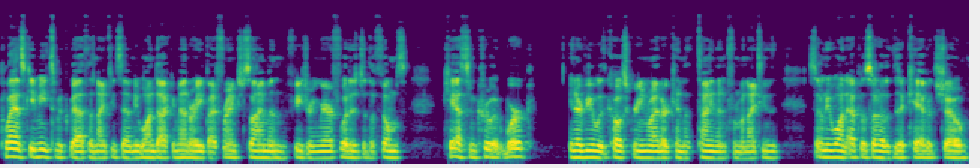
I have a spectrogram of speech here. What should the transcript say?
Polanski Meets Macbeth, a 1971 documentary by Frank Simon featuring rare footage of the film's cast and crew at work. Interview with co screenwriter Kenneth Tynan from a 1971 episode of The Dick Cavett Show.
